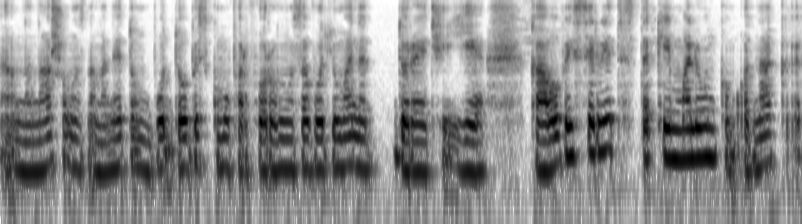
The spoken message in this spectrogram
е, на нашому знаменитому Бодобиському фарфоровому заводі. У мене, до речі, є кавовий сервіт з таким малюнком, однак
